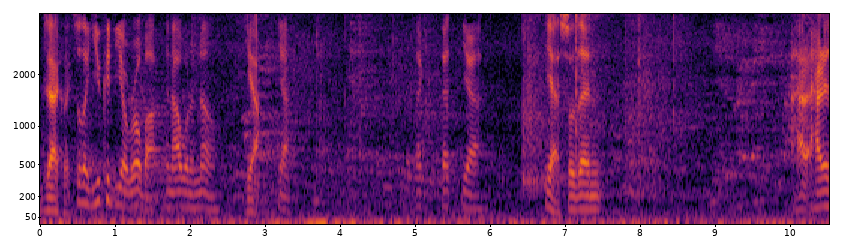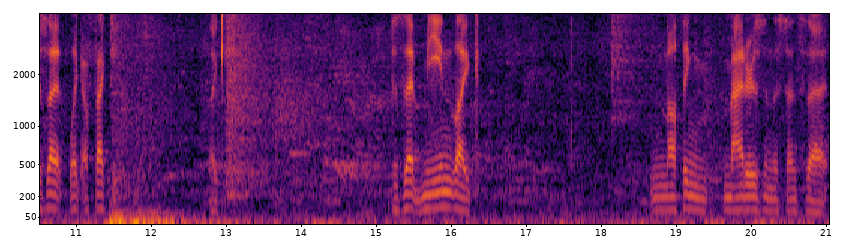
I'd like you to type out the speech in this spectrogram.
Exactly. So like you could be a robot and I wouldn't know. Yeah. Yeah. Like that yeah. Yeah, so then how, how does that like affect you? Like does that mean like nothing matters in the sense that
